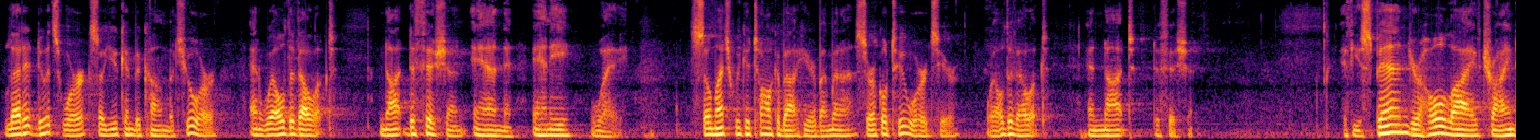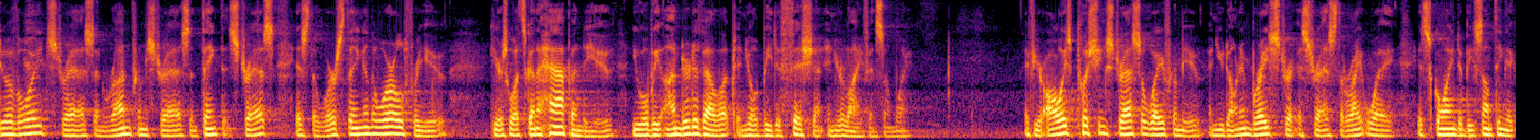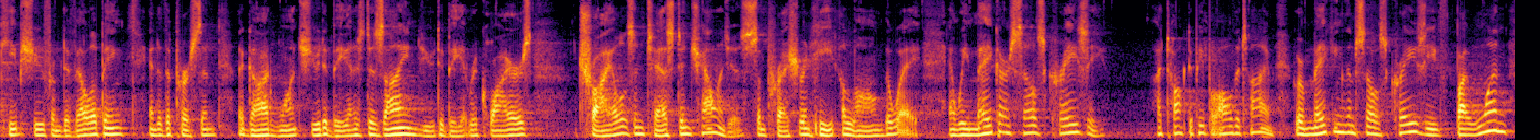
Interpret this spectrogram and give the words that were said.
Let it do its work so you can become mature and well developed, not deficient in any way. So much we could talk about here, but I'm going to circle two words here well developed and not deficient. If you spend your whole life trying to avoid stress and run from stress and think that stress is the worst thing in the world for you, here's what's going to happen to you. You will be underdeveloped and you'll be deficient in your life in some way. If you're always pushing stress away from you and you don't embrace stress the right way, it's going to be something that keeps you from developing into the person that God wants you to be and has designed you to be. It requires trials and tests and challenges, some pressure and heat along the way. And we make ourselves crazy. I talk to people all the time who are making themselves crazy by one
